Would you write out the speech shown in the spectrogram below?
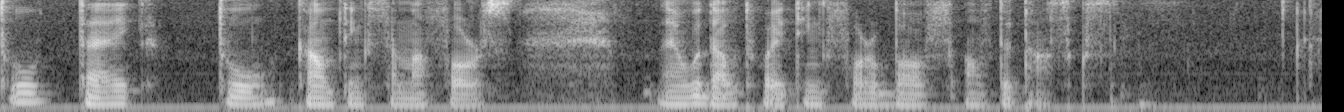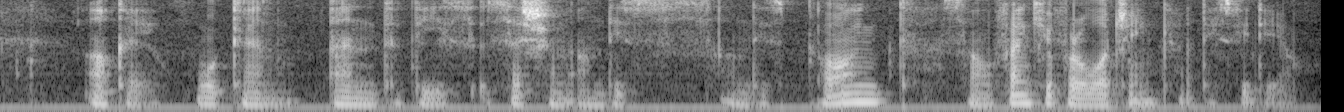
to take two counting semaphores uh, without waiting for both of the tasks. Okay, we can end this session on this on this point. So thank you for watching this video.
